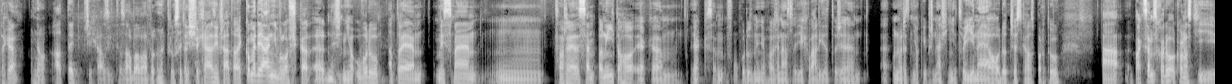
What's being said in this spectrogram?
Tak jo? No a teď přichází ta zábava, na kterou se těším. Teď přichází, přátelé, komediální vložka eh, dnešního úvodu a to je, my jsme, mm, samozřejmě jsem plný toho, jak, jak jsem v úvodu zmiňoval, že nás lidi chválí za to, že eh, univerzitní hokej přináší něco jiného do českého sportu. A pak jsem s chodou okolností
